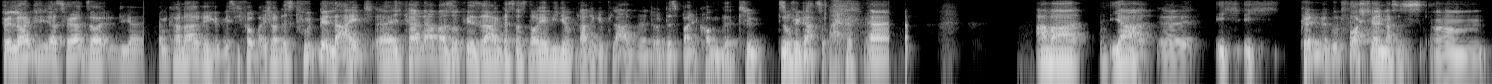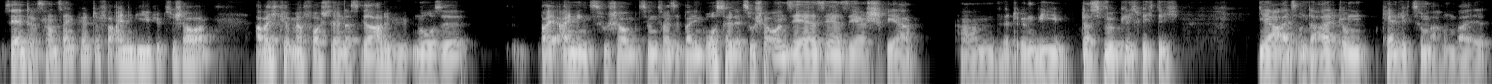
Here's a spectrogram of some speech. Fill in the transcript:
für Leute, die das hören sollten, die am Kanal regelmäßig vorbeischauen. Es tut mir leid. Äh, ich kann aber so viel sagen, dass das neue Video gerade geplant wird und es bald kommen wird. So viel dazu. Aber ja, ich, ich könnte mir gut vorstellen, dass es ähm, sehr interessant sein könnte für einige YouTube-Zuschauer. Aber ich könnte mir vorstellen, dass gerade Hypnose bei einigen Zuschauern, beziehungsweise bei den Großteil der Zuschauern sehr, sehr, sehr schwer ähm, wird, irgendwie das wirklich richtig ja, als Unterhaltung kenntlich zu machen, weil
